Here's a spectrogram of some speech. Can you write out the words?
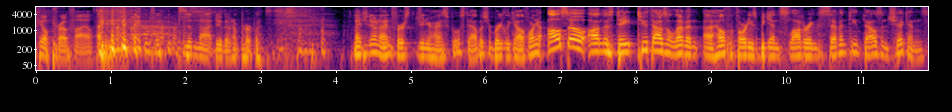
feel profiled. did not do that on purpose. 1909, first junior high school established in Berkeley, California. Also on this date, 2011, uh, health authorities began slaughtering 17,000 chickens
